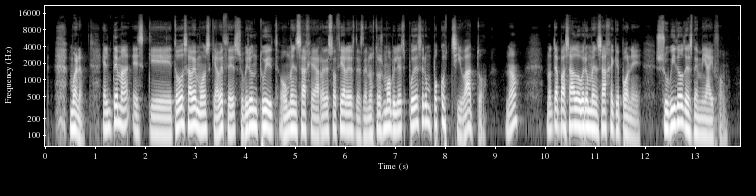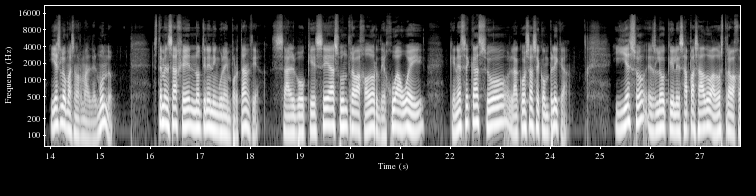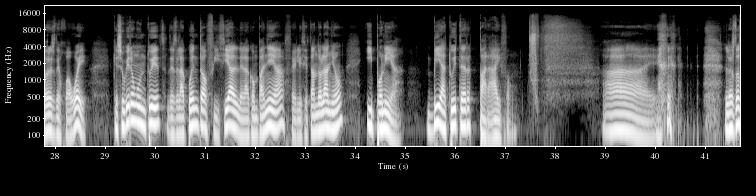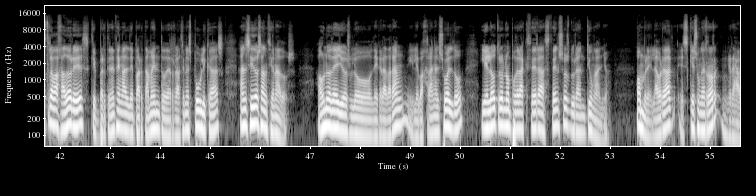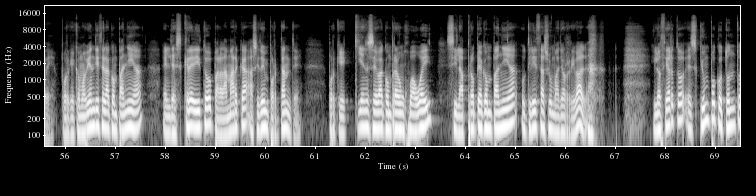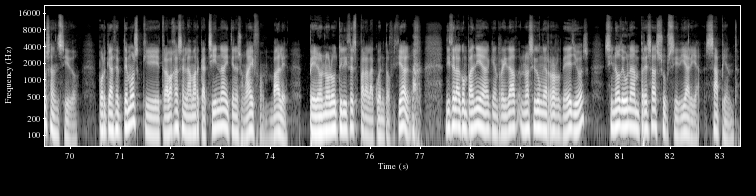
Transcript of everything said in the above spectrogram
bueno, el tema es que todos sabemos que a veces subir un tweet o un mensaje a redes sociales desde nuestros móviles puede ser un poco chivato, ¿no? ¿No te ha pasado ver un mensaje que pone subido desde mi iPhone? Y es lo más normal del mundo. Este mensaje no tiene ninguna importancia, salvo que seas un trabajador de Huawei, que en ese caso la cosa se complica, y eso es lo que les ha pasado a dos trabajadores de Huawei, que subieron un tweet desde la cuenta oficial de la compañía felicitando el año y ponía vía Twitter para iPhone. Ay. Los dos trabajadores, que pertenecen al Departamento de Relaciones Públicas, han sido sancionados. A uno de ellos lo degradarán y le bajarán el sueldo, y el otro no podrá acceder a ascensos durante un año. Hombre, la verdad es que es un error grave, porque como bien dice la compañía, el descrédito para la marca ha sido importante, porque ¿quién se va a comprar un Huawei si la propia compañía utiliza a su mayor rival. y lo cierto es que un poco tontos han sido, porque aceptemos que trabajas en la marca china y tienes un iPhone, vale, pero no lo utilices para la cuenta oficial. Dice la compañía que en realidad no ha sido un error de ellos, sino de una empresa subsidiaria, Sapient.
